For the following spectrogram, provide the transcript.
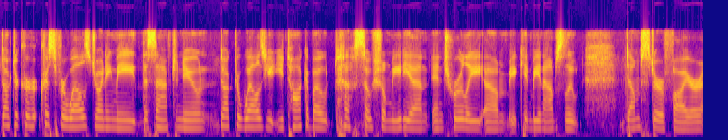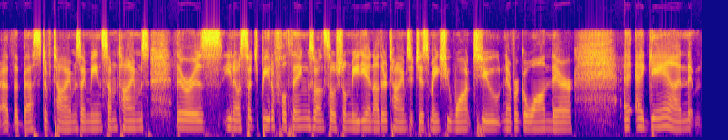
Dr. Kristopher Wells joining me this afternoon. Dr. Wells, you, you talk about social media, and, and truly um, it can be an absolute dumpster fire at the best of times. I mean, sometimes there is, you know, such beautiful things on social media, and other times it just makes you want to never go on there again.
